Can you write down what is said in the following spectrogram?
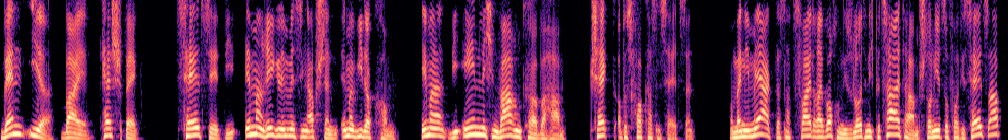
wenn ihr bei Cashback Sales seht, die immer regelmäßigen Abständen immer wieder kommen, immer die ähnlichen Warenkörbe haben, checkt, ob es Vorkassen-Sales sind. Und wenn ihr merkt, dass nach zwei, drei Wochen diese Leute nicht bezahlt haben, storniert sofort die Sales ab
